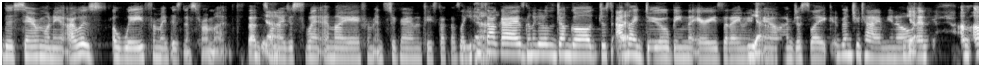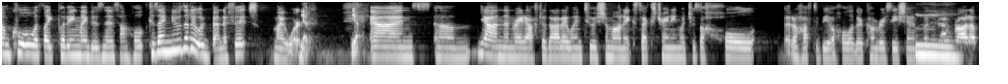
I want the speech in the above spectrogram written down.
the ceremony, I was away from my business for a month. That's when I just went MIA from Instagram and Facebook. I was like, peace Yeah. out, guys. Gonna go to the jungle. Just as I do, being the Aries that I am, Yeah. I'm just like adventure time, you know? Yeah. And I'm, I'm cool with like putting my business on hold because I knew that it would benefit my work. Yeah. Yeah. And um, yeah. And then right after that, I went to a shamanic sex training, which was a whole, it'll have to be a whole other conversation, but that Mm. brought up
